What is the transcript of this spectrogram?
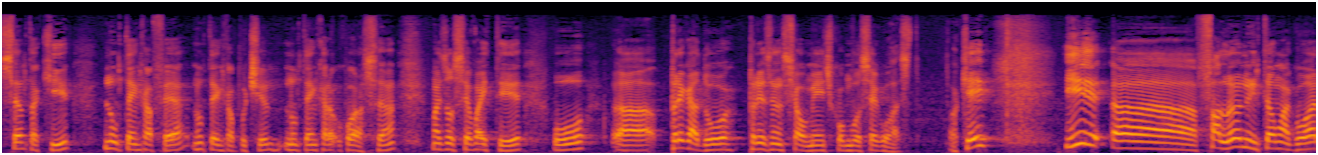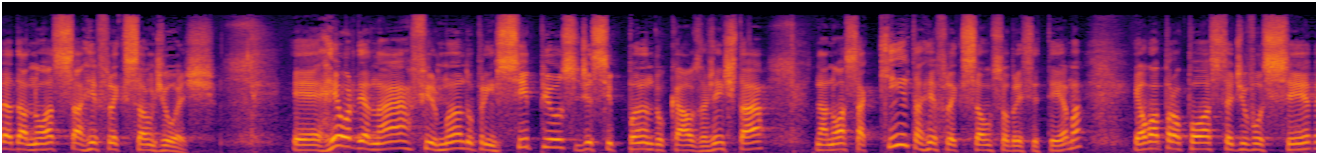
senta aqui, não tem café, não tem cappuccino, não tem coração, mas você vai ter o uh, pregador presencialmente como você gosta, ok? E uh, falando então agora da nossa reflexão de hoje. É, reordenar, firmando princípios, dissipando causa. A gente está na nossa quinta reflexão sobre esse tema. É uma proposta de você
